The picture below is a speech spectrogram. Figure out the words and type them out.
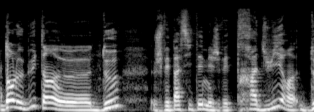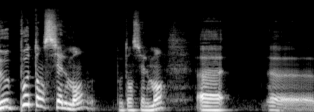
dans le but hein, de, je vais pas citer mais je vais traduire, de potentiellement, potentiellement, euh, euh,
